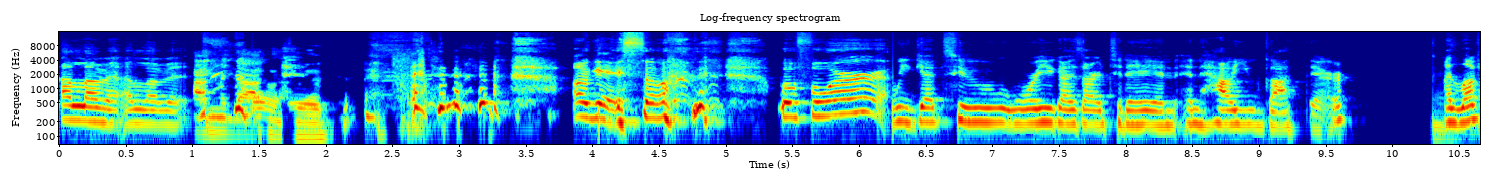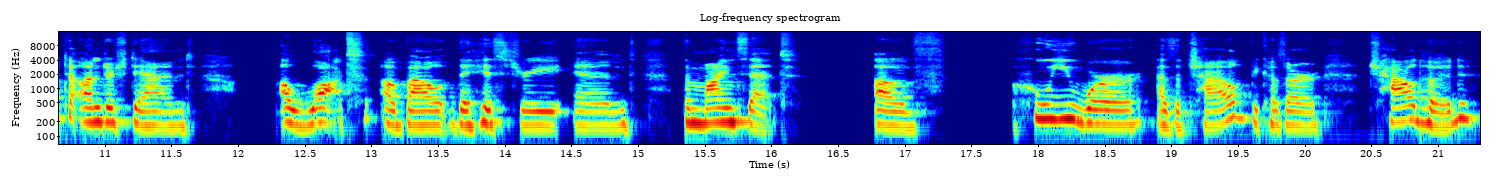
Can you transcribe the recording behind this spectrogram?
I love it. I love it. I'm the doctor. okay, so before we get to where you guys are today and, and how you got there, I'd love to understand a lot about the history and the mindset of who you were as a child because our childhood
